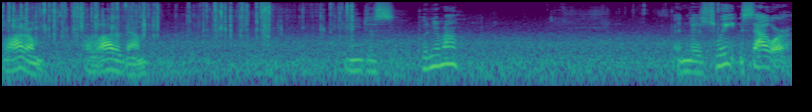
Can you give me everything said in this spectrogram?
A lot of them. A lot of them. And you just put in your mouth. And they're sweet and sour.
